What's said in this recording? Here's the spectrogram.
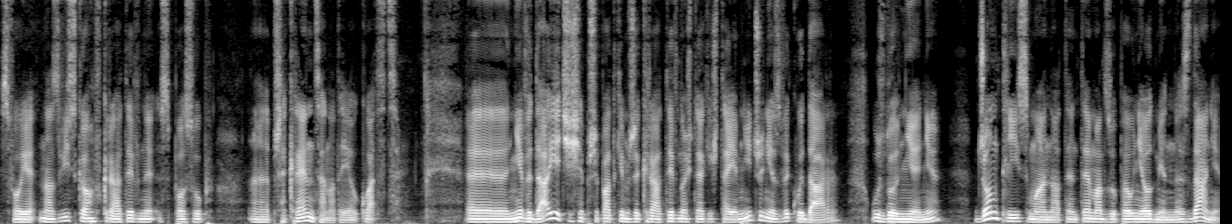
swoje nazwisko w kreatywny sposób przekręca na tej okładce. E, Nie wydaje ci się przypadkiem, że kreatywność to jakiś tajemniczy, niezwykły dar, uzdolnienie? John Cleese ma na ten temat zupełnie odmienne zdanie.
